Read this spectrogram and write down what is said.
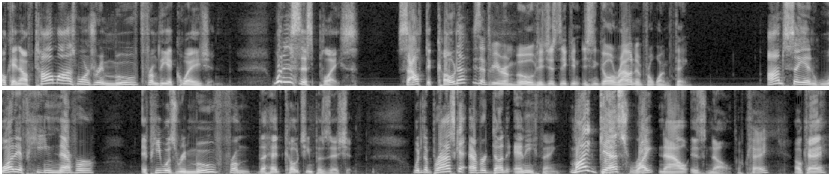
Okay, now if Tom Osborne's removed from the equation, what is this place? South Dakota? He doesn't have to be removed. He just can, he can go around him for one thing. I'm saying, what if he never, if he was removed from the head coaching position? Would Nebraska ever done anything? My guess right now is no. Okay. Okay.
